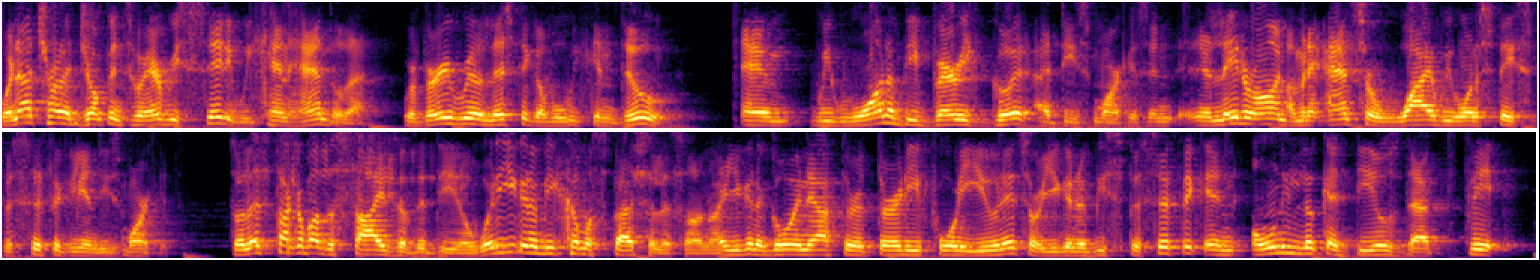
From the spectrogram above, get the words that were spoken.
We're not trying to jump into every city. We can't handle that. We're very realistic of what we can do. And we want to be very good at these markets. And, and later on, I'm going to answer why we want to stay specifically in these markets. So let's talk about the size of the deal. What are you going to become a specialist on? Are you going to go in after 30, 40 units, or are you going to be specific and only look at deals that fit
